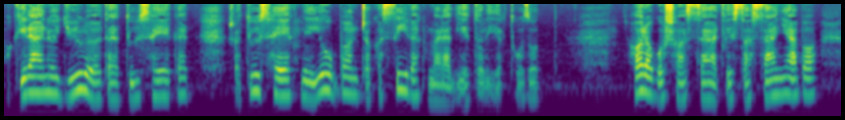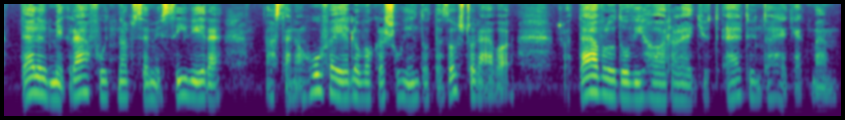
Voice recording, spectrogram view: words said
A királynő gyűlölte a tűzhelyeket, és a tűzhelyeknél jobban csak a szívek melegétől írtózott. Haragosan szállt vissza a szányába, de előbb még ráfújt napszemű szívére, aztán a hófehér lovakra suhintott az ostorával, és a távolodó viharral együtt eltűnt a hegyekben.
